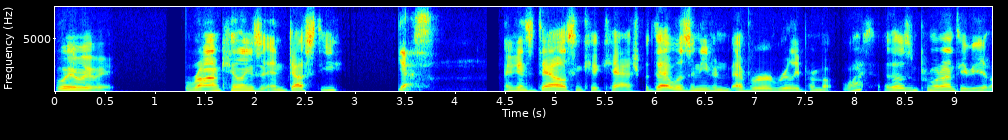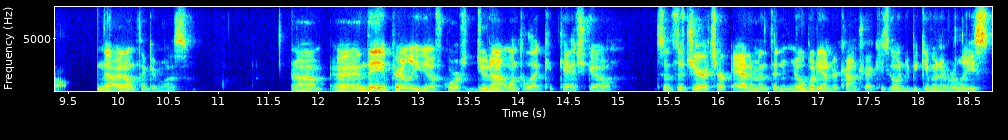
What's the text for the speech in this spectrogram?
Wait, wait, wait. Ron Killings and Dusty Yes. against Dallas and Kid Cash, but that wasn't even ever really promote. What? That wasn't promoted on TV at all. No, I don't think it was. Um, and they apparently, of course, do not want to let Kid Cash go. Since the Jarretts are adamant that nobody under contract is going to be given a release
